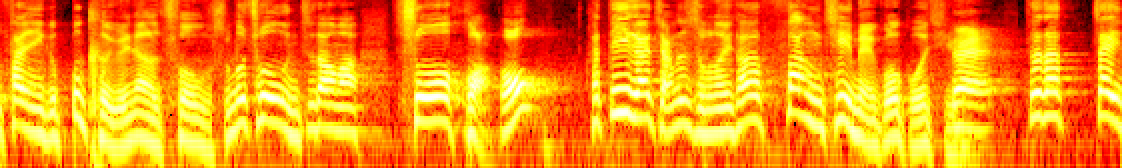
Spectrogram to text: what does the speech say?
犯一个不可原谅的错误。什么错误你知道吗？说谎哦。他第一个他讲的是什么东西？他说放弃美国国旗。对，所以他在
